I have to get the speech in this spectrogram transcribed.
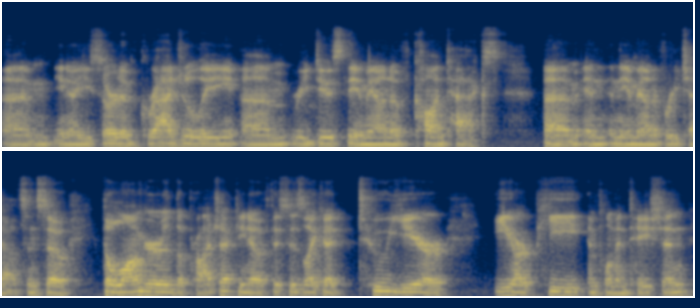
Um, you know, you sort of gradually um, reduce the amount of contacts um, and, and the amount of reach outs. And so the longer the project, you know, if this is like a two year ERP implementation,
